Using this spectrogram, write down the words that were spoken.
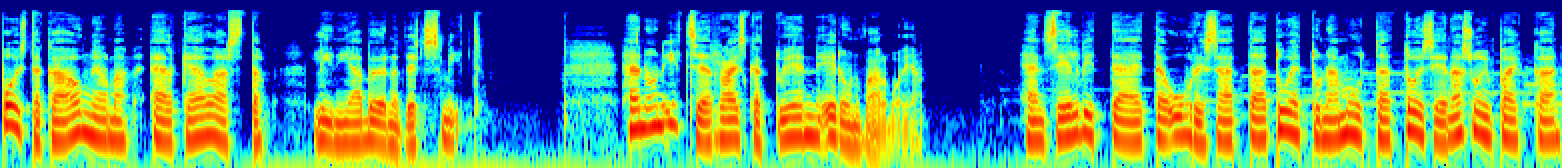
Poistakaa ongelma, älkää lasta, linjaa Bernadette Smith. Hän on itse raiskattujen edunvalvoja. Hän selvittää, että uhri saattaa tuettuna muuttaa toiseen asuinpaikkaan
